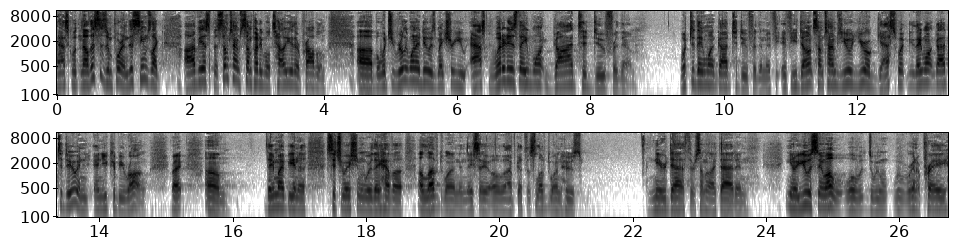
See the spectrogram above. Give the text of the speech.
Ask what, now, this is important. This seems like obvious, but sometimes somebody will tell you their problem. Uh, but what you really want to do is make sure you ask what it is they want God to do for them. What do they want God to do for them? If, if you don't, sometimes you, you'll guess what they want God to do, and, and you could be wrong, right? Um, they might be in a situation where they have a, a loved one, and they say, Oh, I've got this loved one who's near death or something like that. And, you know, you assume, Oh, well, we, we're going to pray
